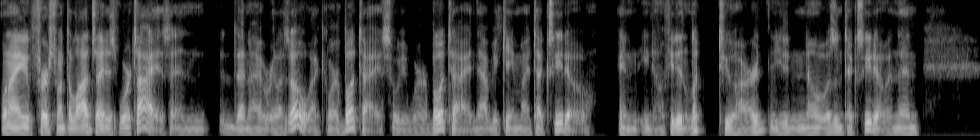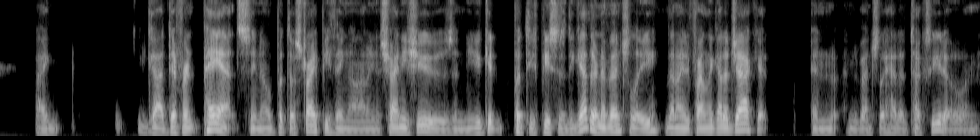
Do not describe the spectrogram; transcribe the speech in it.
when I first went to lodge, I just wore ties, and then I realized, oh, I can wear bow tie. So we wear a bow tie, and that became my tuxedo. And you know, if you didn't look too hard, you didn't know it wasn't tuxedo. And then I got different pants, you know, put the stripy thing on and shiny shoes, and you could put these pieces together. And eventually, then I finally got a jacket, and, and eventually had a tuxedo. And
